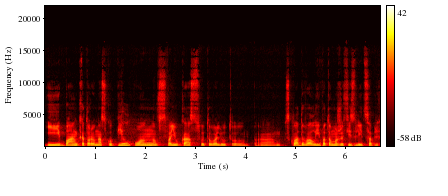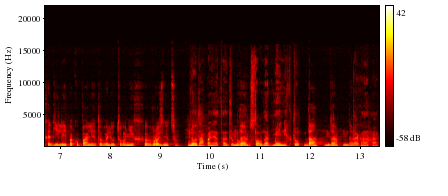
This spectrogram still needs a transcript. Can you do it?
И банк, который у нас купил, он в свою кассу эту валюту э, складывал, и потом уже физлица приходили и покупали эту валюту у них в розницу. Ну да, понятно. Это был да. условно обменник тут. Да, да, да. Так, ага.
